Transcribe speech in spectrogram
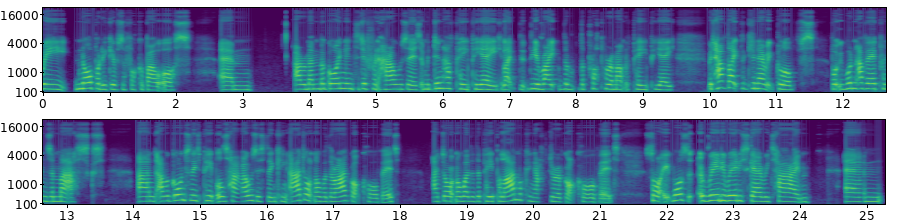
we nobody gives a fuck about us. Um, I remember going into different houses and we didn't have PPE, like the, the right the, the proper amount of PPE. We'd have like the generic gloves, but we wouldn't have aprons and masks. And I would go into these people's houses thinking, I don't know whether I've got COVID. I don't know whether the people I'm looking after have got COVID. So it was a really, really scary time. Um,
